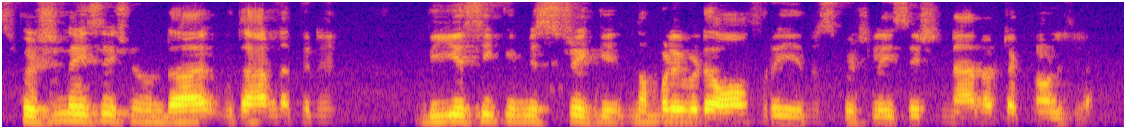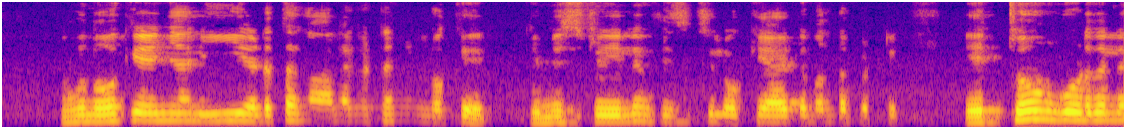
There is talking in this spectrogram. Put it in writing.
സ്പെഷ്യലൈസേഷൻ ഉണ്ട്. ഉദാഹരണത്തിന് ബി എസ് സി കെമിസ്ട്രിക്ക് നമ്മളിവിടെ ഓഫർ ചെയ്യുന്ന സ്പെഷ്യലൈസേഷൻ നാനോ ടെക്നോളജിയാണ് നമുക്ക് നോക്കിക്കഴിഞ്ഞാൽ ഈ അടുത്ത കാലഘട്ടങ്ങളിലൊക്കെ കെമിസ്ട്രിയിലും ഫിസിക്സിലും ഒക്കെ ആയിട്ട് ബന്ധപ്പെട്ട് ഏറ്റവും കൂടുതൽ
